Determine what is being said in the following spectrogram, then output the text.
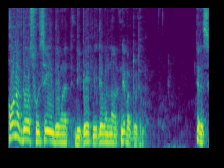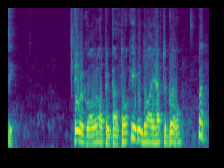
All of those who saying they want to debate me, they will not never do them. Let us see. Here we go. I will open Paltalk, even though I have to go. But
